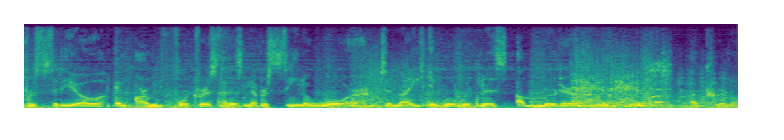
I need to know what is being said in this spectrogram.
Presidio, an army fortress that has never seen a war. Tonight, it will witness a murder. A colonel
